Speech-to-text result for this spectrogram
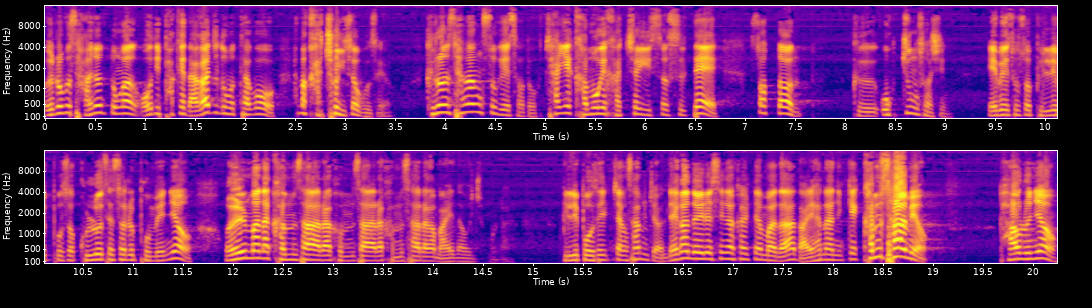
여러분 4년 동안 어디 밖에 나가지도 못하고 한번 갇혀 있어 보세요. 그런 상황 속에서도 자기 감옥에 갇혀 있었을 때 썼던 그 옥중서신 에베소서, 빌립보서, 골로새서를 보면요 얼마나 감사하라, 감사하라, 감사하라가 많이 나오는지 몰라요. 빌립보서 1장 3절 내가 너희를 생각할 때마다 나의 하나님께 감사하며 바울은요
